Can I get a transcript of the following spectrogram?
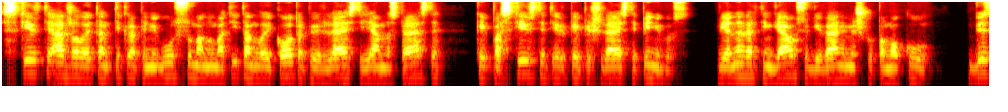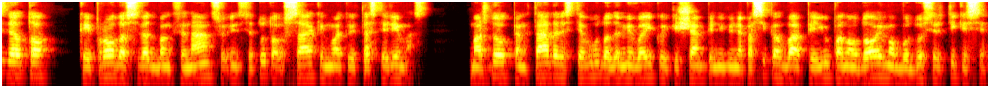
Skirti atžalai tam tikrą pinigų sumą numatytam laikotarpiu ir leisti jam nuspręsti, kaip paskirstyti ir kaip išleisti pinigus. Viena vertingiausių gyvenimiškų pamokų. Vis dėlto, kaip rodo Svetbank finansų instituto užsakymu atliktas tyrimas, maždaug penktadalis tėvų duodami vaikui kišenpinigių nepasikalba apie jų panaudojimo būdus ir tikisi,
